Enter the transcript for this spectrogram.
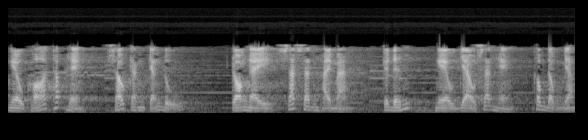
nghèo khó thấp hèn, sáu căn chẳng đủ, trọn ngày sát sanh hại mạng, cho đến nghèo giàu sang hèn không đồng nhau.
